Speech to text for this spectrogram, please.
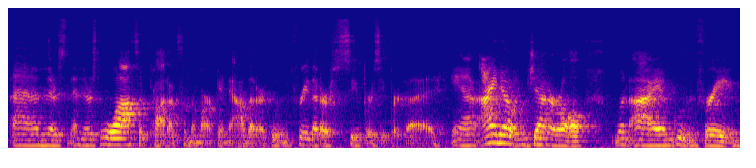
and there's and there's lots of products on the market now that are gluten free that are super super good. And I know in general, when I am gluten free,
